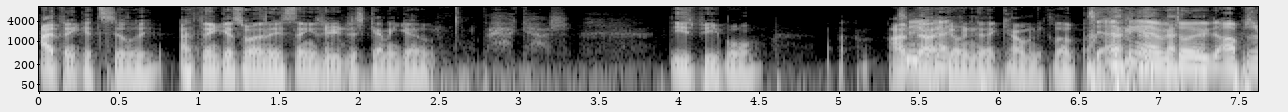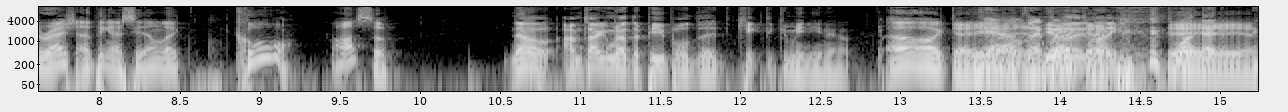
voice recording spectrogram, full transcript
I think it's silly. I think it's one of these things where you just kind of go, ah, "Gosh, these people." I'm See, not I- going to that comedy club. See, I think I have a totally opposite reaction. I think I see them like, cool, awesome. no, I'm talking about the people that kicked the comedian out. Oh, okay, Yeah, yeah, I yeah, like, People okay. like, yeah, yeah,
